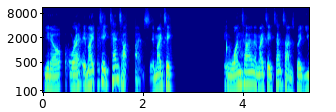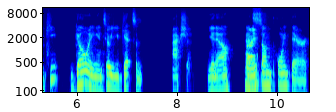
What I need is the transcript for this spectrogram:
you know or it might take 10 times. It might take one time it might take 10 times but you keep going until you get some action you know at Right. some point there.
